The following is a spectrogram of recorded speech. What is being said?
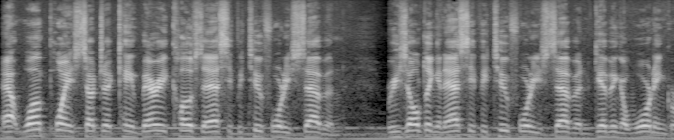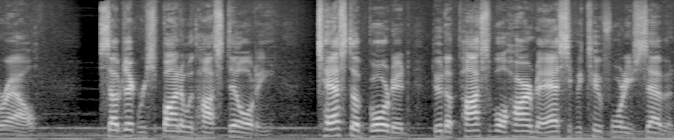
At one point subject came very close to SCP-247, resulting in SCP-247 giving a warning growl. Subject responded with hostility. Test aborted due to possible harm to SCP-247.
